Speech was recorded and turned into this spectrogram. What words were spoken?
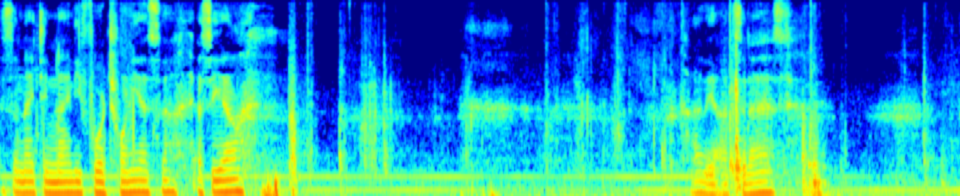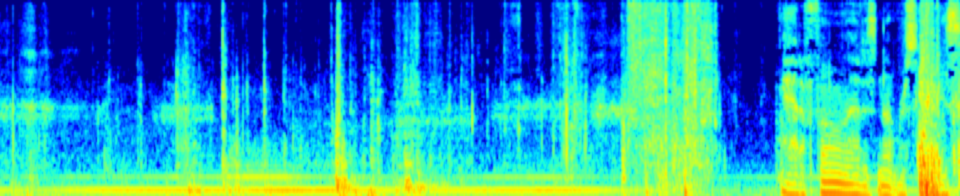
This is a 1990 420 SEL. Uh, Highly oxidized. I had a phone that is not Mercedes.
